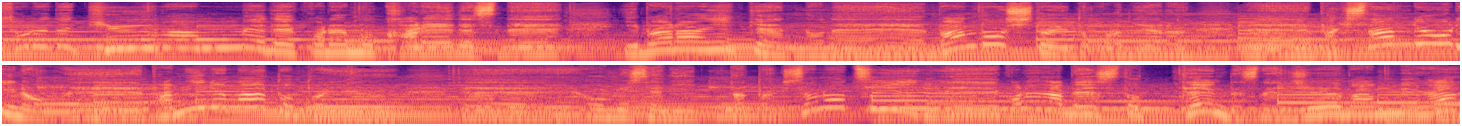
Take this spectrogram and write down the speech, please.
それで9番目でこれもカレーですね。茨城県のね坂東市というところにある、えー、パキスタン料理の、えー、パミルマートという、えー、お店に行った時その次、えー、これがベスト10ですね。10番目が、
